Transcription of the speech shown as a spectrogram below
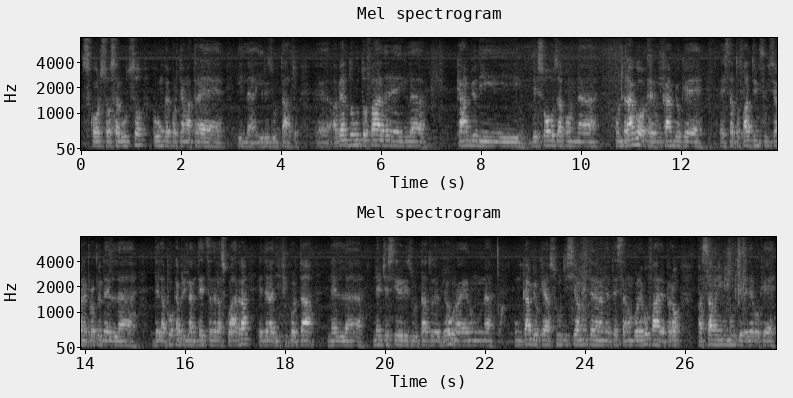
scorso a Saluzzo, comunque portiamo a 3 il, il risultato. Eh, aver dovuto fare il cambio di De Sousa con, con Drago è un cambio che è stato fatto in funzione proprio del della poca brillantezza della squadra e della difficoltà nel, nel gestire il risultato del 2-1. Era un, un, cambio che assolutissimamente nella mia testa non volevo fare, però passavano i minuti e vedevo che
